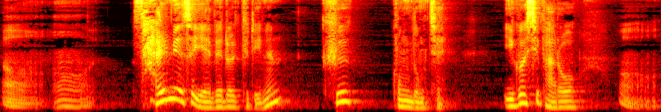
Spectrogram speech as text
어, 어, 삶에서 예배를 드리는 그 공동체. 이것이 바로 어,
